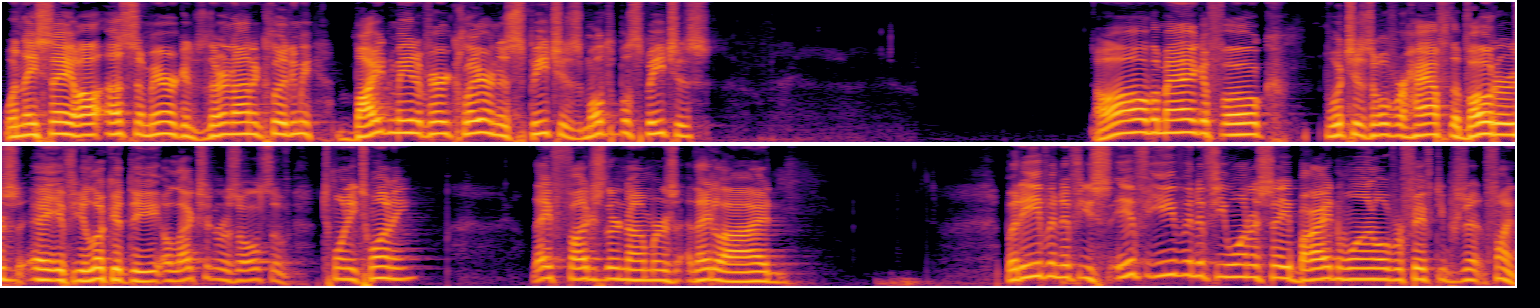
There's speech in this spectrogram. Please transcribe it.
When they say uh, us Americans, they're not including me. Biden made it very clear in his speeches, multiple speeches. All the MAGA folk, which is over half the voters, eh, if you look at the election results of 2020, they fudged their numbers, they lied. But even if you if even if you want to say Biden won over 50%, fine.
